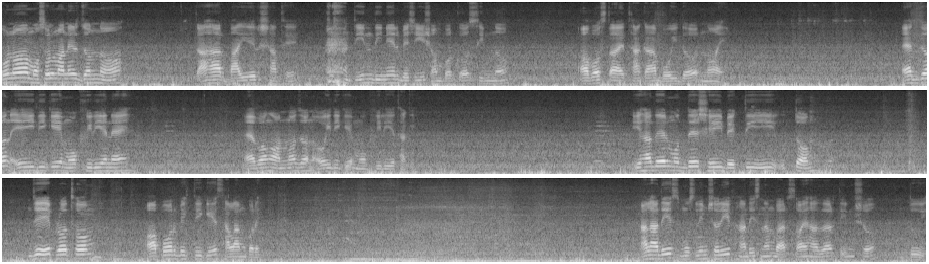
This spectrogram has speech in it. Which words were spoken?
কোনো মুসলমানের জন্য তাহার ভাইয়ের সাথে তিন দিনের বেশি সম্পর্ক ছিন্ন অবস্থায় থাকা বৈধ নয়। একজন এই দিকে মুখ ফিরিয়ে নেয় এবং অন্যজন ওই দিকে মুখ ফিরিয়ে থাকে। ইহাদের মধ্যে সেই ব্যক্তি উত্তম যে প্রথম অপর ব্যক্তিকে সালাম করে। আল হাদিস মুসলিম শরীফ হাদিস নাম্বার ছয় হাজার তিনশো দুই।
